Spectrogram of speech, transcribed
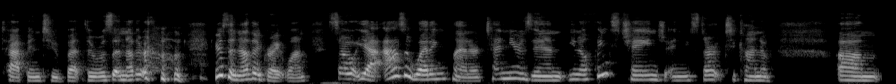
tap into, but there was another. here's another great one. So, yeah, as a wedding planner, 10 years in, you know, things change and you start to kind of um,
